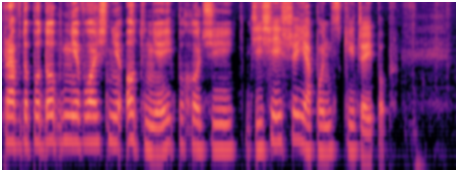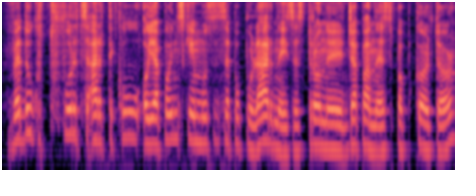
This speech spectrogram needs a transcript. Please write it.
Prawdopodobnie właśnie od niej pochodzi dzisiejszy japoński J-pop. Według twórcy artykułu o japońskiej muzyce popularnej ze strony Japanese Pop Culture,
